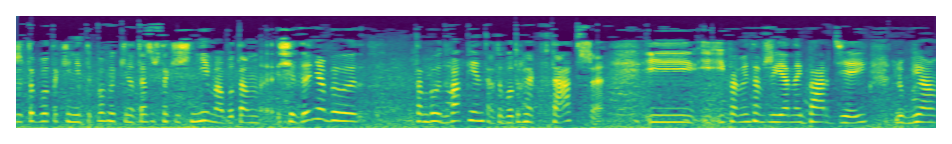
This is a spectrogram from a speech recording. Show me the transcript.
że to było takie nietypowe kino, teraz już takich nie ma, bo tam siedzenia były, tam były dwa piętra, to było trochę jak w teatrze i, i, i pamiętam, że ja najbardziej lubiłam,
